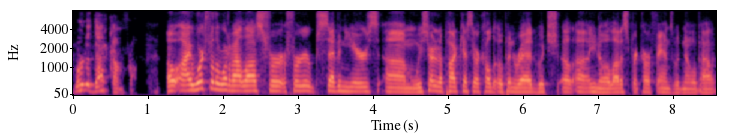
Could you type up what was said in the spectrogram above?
Where did that come from? Oh, I worked for the World of Outlaws for for seven years. Um, we started a podcast there called Open Red, which uh, uh, you know a lot of sprint car fans would know about.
